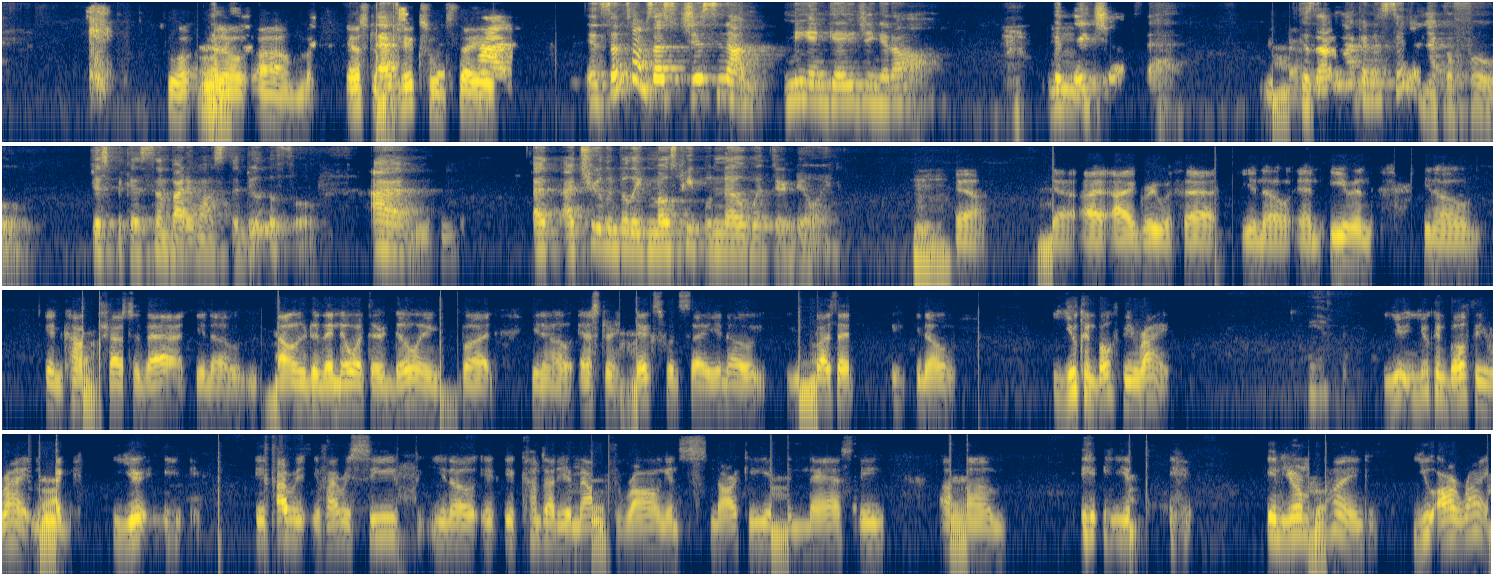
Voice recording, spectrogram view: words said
Well, I know um, Esther That's Hicks would say, not- And sometimes that's just not me engaging at all. But Mm. they chose that yeah, because I'm not going to sit in like a fool just because somebody wants to do the fool. I, mhm. I, I truly believe most people know what they're doing. yeah, yeah, I, I agree with that. You know, and even you know, in contrast to that, you know, not only do they know what they're doing, but you know, Esther Hicks would say, you know, you realize that you know, you can both be right. Yeah. You you can both be right. Like you're. If I if I receive, you know, it, it comes out of your mouth wrong and snarky and nasty, um, in your mind, you are right.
